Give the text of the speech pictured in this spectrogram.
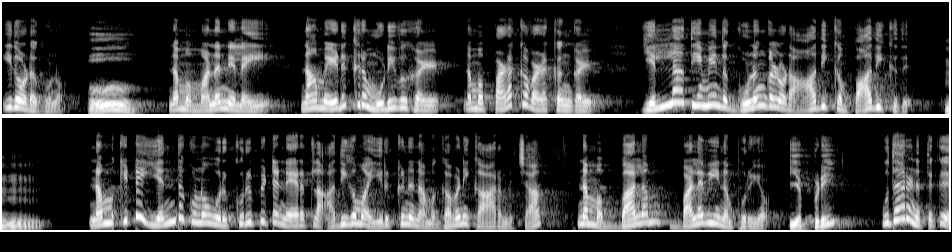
இதோட குணம். ஓ. நம்ம மனநிலை நாம் எடுக்கிற முடிவுகள் நம்ம பழக்க வழக்கங்கள் எல்லாத்தையுமே இந்த குணங்களோட ஆதிக்கம் பாதிக்குது. நம்ம கிட்ட எந்த குணம் ஒரு குறிப்பிட்ட நேரத்துல அதிகமா இருக்குன்னு நாம கவனிக்க ஆரம்பிச்சா நம்ம பலம் பலவீனம் புரியும். எப்படி? உதாரணத்துக்கு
